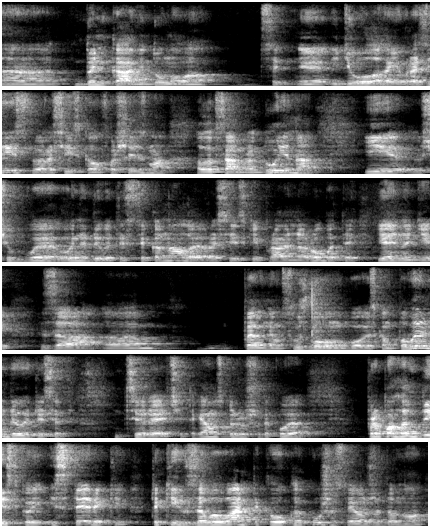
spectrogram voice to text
е, донька відомого е, ідеолога євразійства, російського фашизму Олександра Дугіна. І е, щоб ви, ви не дивитесь ці канали російські, правильно робите, я іноді за е, певним службовим обов'язком повинен дивитися ці речі. Так я вам скажу, що такої пропагандистської істерики, таких завивань, такого кликушества я вже давно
